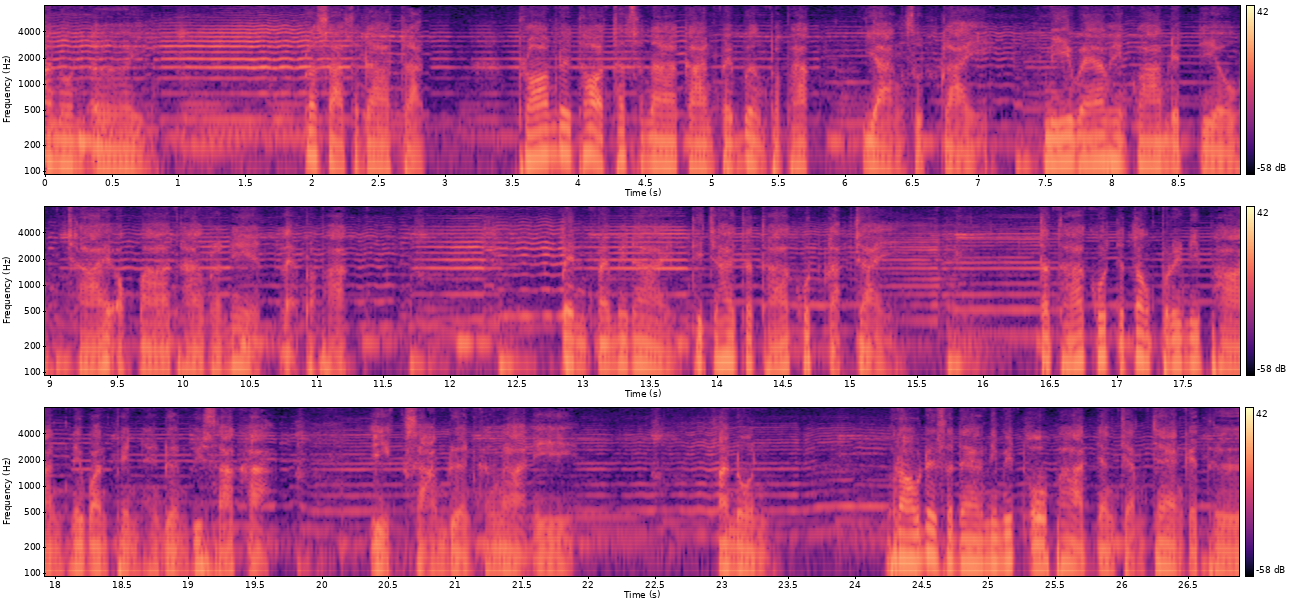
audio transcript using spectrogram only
านนท์เอ่ยพระศาสดาตรัส พร้อมด้วยทอดทัศนาการไปเบื้องพระพักอย่างสุดไกล มีแววแห่งความเด็ดเดี่ยวฉายออกมาทางพระเนตรและพระพัก เป็นไปไม่ได้ที่จะให้ตถาคตกลับใจ ตถาคตจะต้องปรินิพพานในวันเพ็ญแห่งเดือนวิสาขะ อีกสามเดือนข้างหน้านี้ อานนท์เราได้แสดงนิมิตโอภาษอย่างแจ่มแจ้งแก่เธอ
